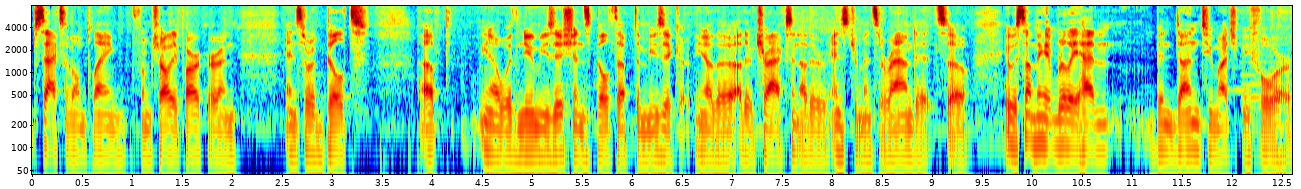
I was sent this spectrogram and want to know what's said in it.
saxophone playing from Charlie Parker and, and sort of built up, you know, with new musicians, built up the music, you know, the other tracks and other instruments around it. So it was something that really hadn't been done too much before.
